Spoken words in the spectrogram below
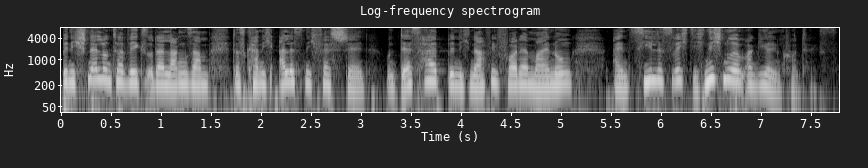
bin ich schnell unterwegs oder langsam, das kann ich alles nicht feststellen. Und deshalb bin ich nach wie vor der Meinung, ein Ziel ist wichtig, nicht nur im agilen Kontext.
